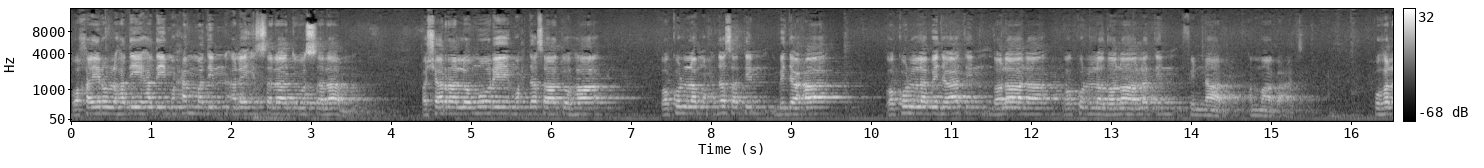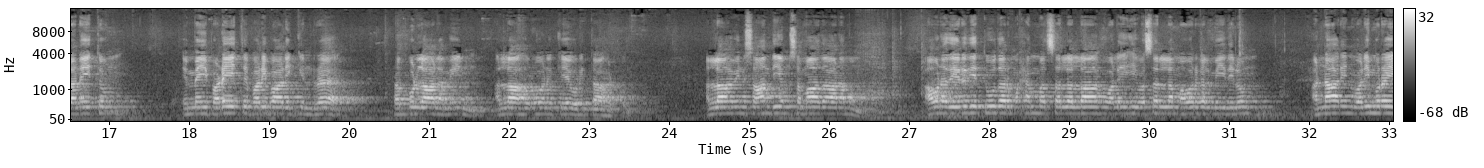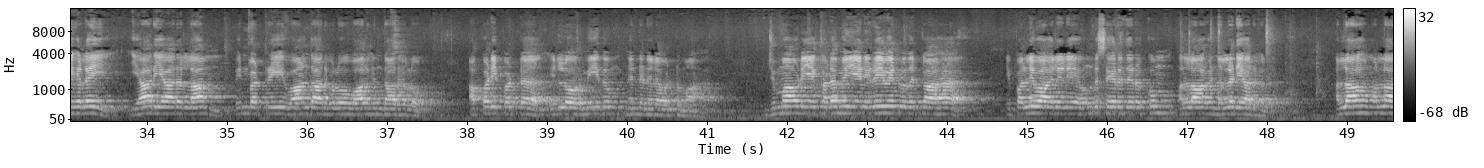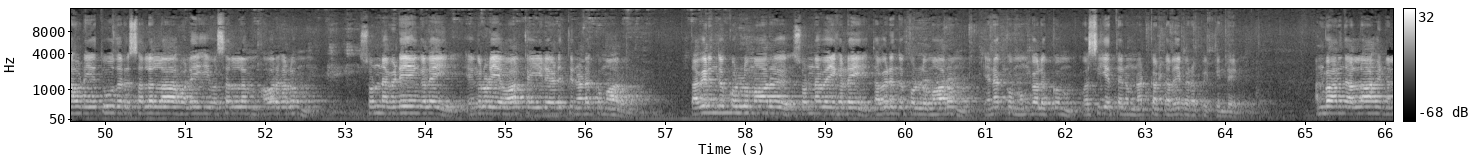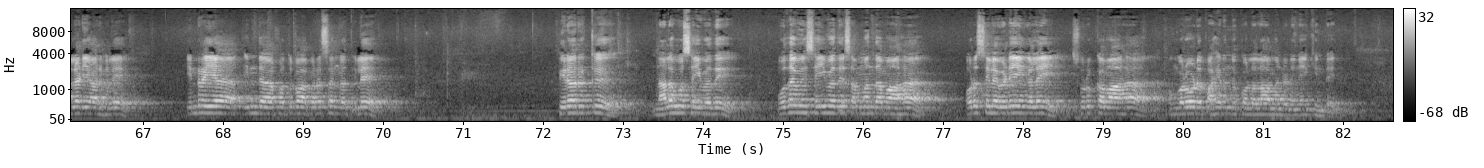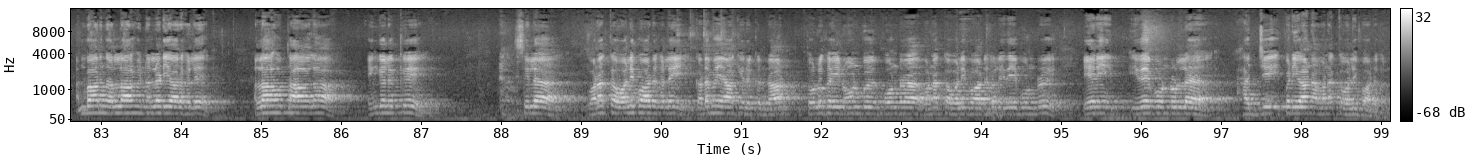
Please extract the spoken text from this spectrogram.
وخير الهدي هدي محمد عليه الصلاة والسلام وشر الأمور محدثاتها وكل محدثة بدعة وكل بدعة ضلالة وكل ضلالة في النار أما بعد புகழ் அனைத்தும் எம்மை படைத்து பரிபாலிக்கின்ற ரப்புல்லாலமீன் அல்லாஹ் ஒருவனுக்கே உரித்தாகட்டும் அல்லாஹ்வின் சாந்தியும் சமாதானமும் அவனது இறுதி தூதர் முஹம்மது சல்லல்லாஹு அலஹி வசல்லம் அவர்கள் மீதிலும் அன்னாரின் வழிமுறைகளை யார் யாரெல்லாம் பின்பற்றி வாழ்ந்தார்களோ வாழ்கின்றார்களோ அப்படிப்பட்ட எல்லோர் மீதும் நின்று நிலவட்டுமாக. ஜும்மாவுடைய கடமையை நிறைவேற்றுவதற்காக இப்பள்ளிவாயிலே ஒன்று சேர்ந்திருக்கும் அல்லாஹ் நல்லடியார்கள் அல்லாஹும் அல்லாஹுடைய தூதர் சல்லல்லாஹ் அலஹி வசல்லம் அவர்களும் சொன்ன விடயங்களை எங்களுடைய வாழ்க்கையில் எடுத்து நடக்குமாறும் தவிர்ந்து கொள்ளுமாறு சொன்னவைகளை தவிர்ந்து கொள்ளுமாறும் எனக்கும் உங்களுக்கும் வசியத்தெனும் நட்கட்டளை பிறப்பிக்கின்றேன். அன்பார்ந்த அல்லாஹ் நல்லடியார்களே இன்றைய இந்த ஃபத்துபா பிரசங்கத்திலே பிறருக்கு நலவு செய்வது உதவி செய்வது சம்பந்தமாக ஒரு சில விடயங்களை சுருக்கமாக உங்களோடு பகிர்ந்து கொள்ளலாம் என்று நினைக்கின்றேன். அன்பார்ந்த அல்லாஹ் நல்லடியார்களே அல்லாஹு தாலா எங்களுக்கு சில வணக்க வழிபாடுகளை கடமையாக்கி இருக்கின்றான் தொழுகை நோன்பு போன்ற வணக்க வழிபாடுகள் இதே போன்று ஏனி இதே போன்றுள்ள ஹஜ்ஜி இப்படியான வணக்க வழிபாடுகள்.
